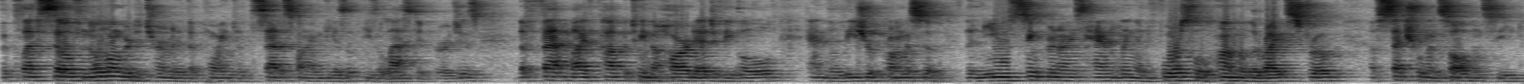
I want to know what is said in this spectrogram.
The cleft self no longer determined at the point of satisfying these, these elastic urges, the fat life caught between the hard edge of the old and the leisure promise of the new synchronized handling and forceful hum of the right stroke of sexual insolvency,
